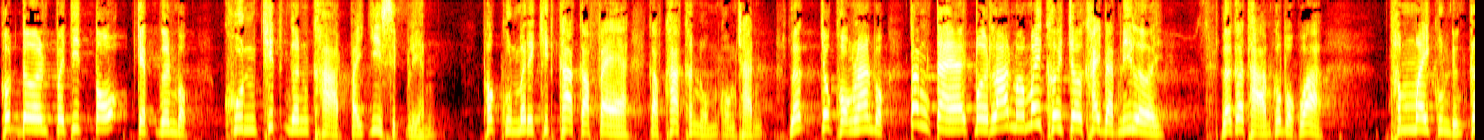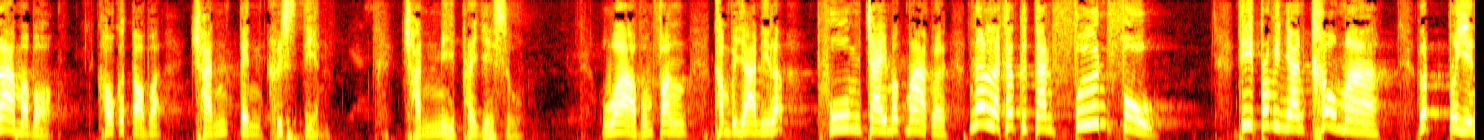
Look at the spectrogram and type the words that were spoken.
เขาเดินไปที่โต๊ะ เก็บเงินบอก คุณคิดเงินขาดไปยี่สิบเหรียญเพราะคุณไม่ได้คิดค่ากาแฟกับค่าขนมของฉัน แล้วเจ้าของร้านบอก ตั้งแต่เปิดร้านมาไม่เคยเจอใครแบบนี้เลย แล้วก็ถามเขาบอกว่าทำไมคุณถึงกล้ามาบอก เขาก็ตอบว่า ฉันเป็นคริสเตียน ฉันมีพระเยซู ว่าผมฟังคำพยานนี้แล้ว ภูมิใจมากๆเลย นั่นแหละครับคือการฟื้นฟูที่พระวิญญาณเข้ามาและเปลี่ยน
